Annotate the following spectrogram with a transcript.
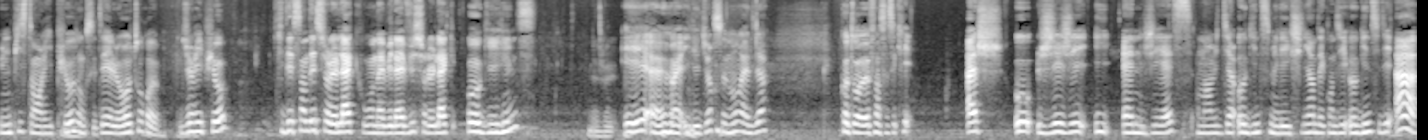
une piste en ripio, donc c'était le retour du ripio, qui descendait sur le lac où on avait la vue sur le lac O'Giggins. Et euh, ouais, il est dur ce nom à dire. Quand on, enfin, ça s'écrit H-O-G-G-I-N-G-S. On a envie de dire O'Giggins, mais les Chiliens, dès qu'on dit O'Giggins, ils disent Ah,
